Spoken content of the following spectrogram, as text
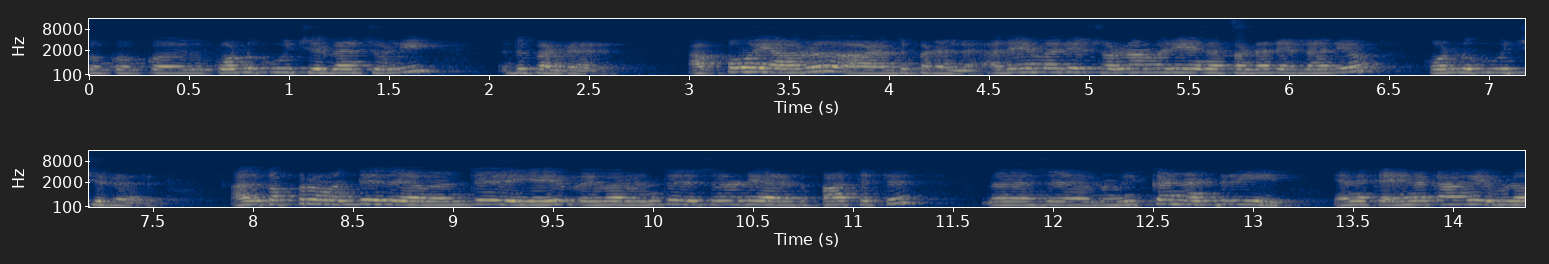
கொ- கொன்று கூச்சிருவேன்னு சொல்லி இது பண்ணுறாரு அப்போவும் யாரும் இது பண்ணலை. அதே மாதிரி சொன்ன மாதிரியே என்ன பண்ணுறாரு எல்லாரையும் கொன்று கூச்சிடுறாரு அதுக்கப்புறம் வந்து இதை வந்து இவர் வந்து சிவனுடைய அதை பார்த்துட்டு மிக்க நன்றி. எனக்கு எனக்காக இவ்வளோ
